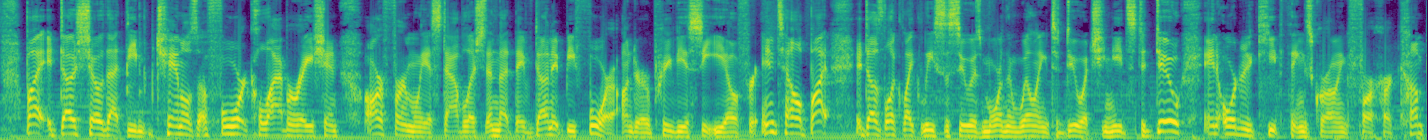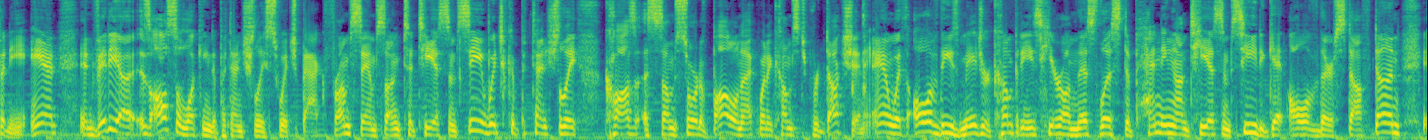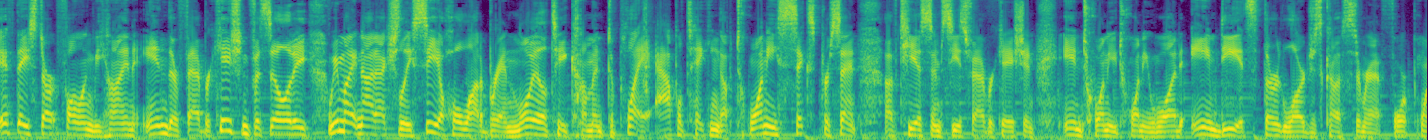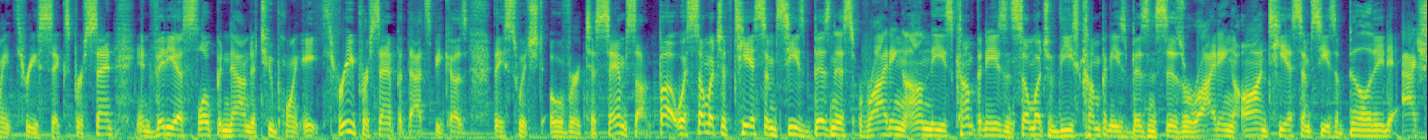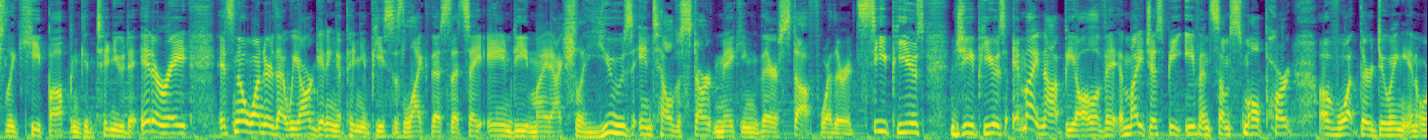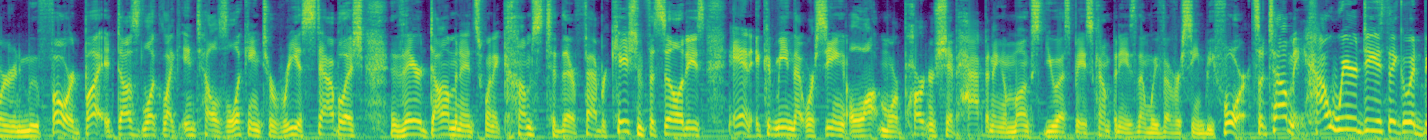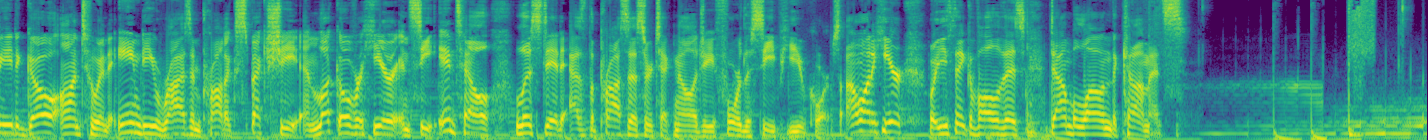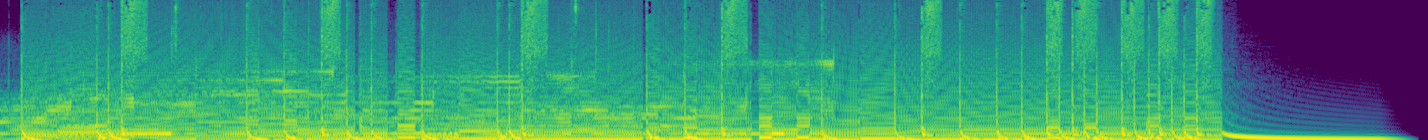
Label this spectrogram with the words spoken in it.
facilities, but it does show that the channels for collaboration are firmly established and that they've done it before under a previous CEO for Intel, but it does look like Lisa Su is more than willing to do what she needs to do in order to keep things growing for her company. And Nvidia is also looking to potentially switch back from Samsung to TSMC, which could potentially cause some sort of bottleneck when it comes to production. And with all of these major companies here on this list depending on TSMC to get all of their stuff done, if they start falling behind in their fabrication facility, we might not actually see a whole lot of brand loyalty come into play. Apple taking up 26% of TSMC's fabrication in 2021. AMD, its third largest customer at 4.36%. Nvidia sloping down to 2.83%, but that's because they switched over to Samsung. But with so much of TSMC's business riding on these companies and so much of these companies' businesses riding on TSMC's ability to actually keep up and continue to iterate, it's no wonder that we are getting opinion pieces like this that say AMD might actually use Intel to start making their stuff, whether it's CPUs, GPUs, it might not be all of it. It might just be even some small part of what they're doing in order to move forward. But it does look like Intel's looking to reestablish their dominance when it comes to their fabrication facilities. And it could mean that we're seeing a lot more partnership happening amongst US based companies than we've ever seen before. So tell me, how weird do you think it would be to go onto an AMD Ryzen product spec sheet and look over here and see Intel listed as the processor technology for the CPU cores? I want to hear what you think of all of this down below in the comments.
